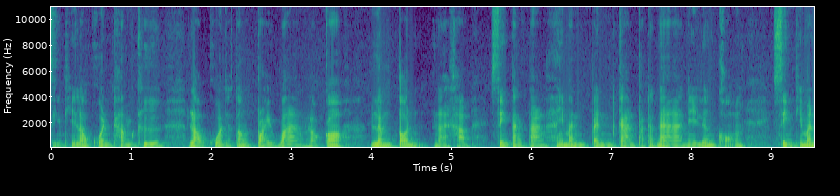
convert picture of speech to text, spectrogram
สิ่งที่เราควรทำคือ เราควรจะต้องปล่อยวาง แล้วก็เริ่มต้นนะครับ สิ่งต่างๆ ให้มันเป็นการพัฒนาในเรื่องของสิ่งที่มัน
